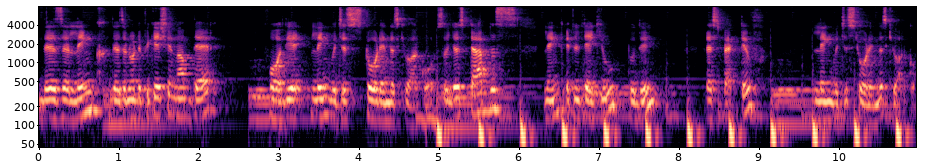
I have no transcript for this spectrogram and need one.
there's a link, there's a notification up there for the link which is stored in this QR code. So just tap this link, it will take you to the respective link which is stored in this QR code.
